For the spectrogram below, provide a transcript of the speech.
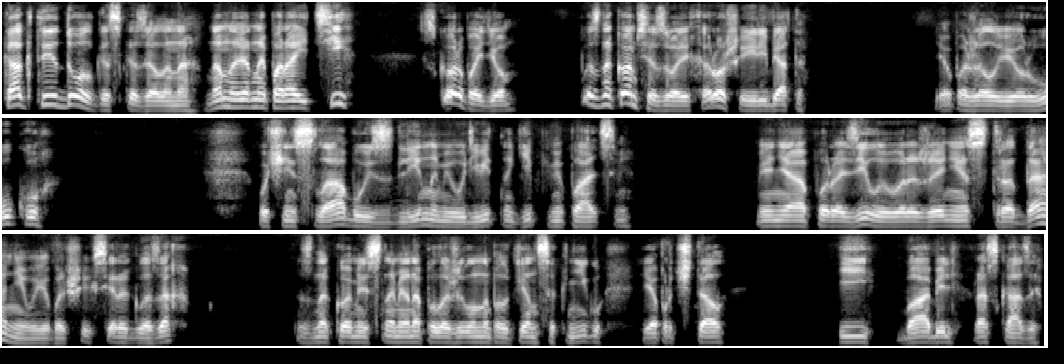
«Как ты долго?» — сказала она. «Нам, наверное, пора идти. Скоро пойдем. Познакомься, Зоя, хорошие ребята». Я пожал ее руку, — очень слабую, с длинными, удивительно гибкими пальцами. Меня поразило выражение страдания в ее больших серых глазах. Знакомясь с нами, она положила на полотенце книгу, я прочитал «И. Бабель. Рассказы».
